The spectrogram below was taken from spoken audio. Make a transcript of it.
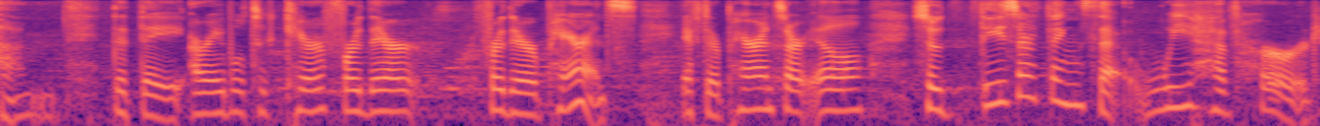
um, that they are able to care for their for their parents if their parents are ill. So these are things that we have heard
